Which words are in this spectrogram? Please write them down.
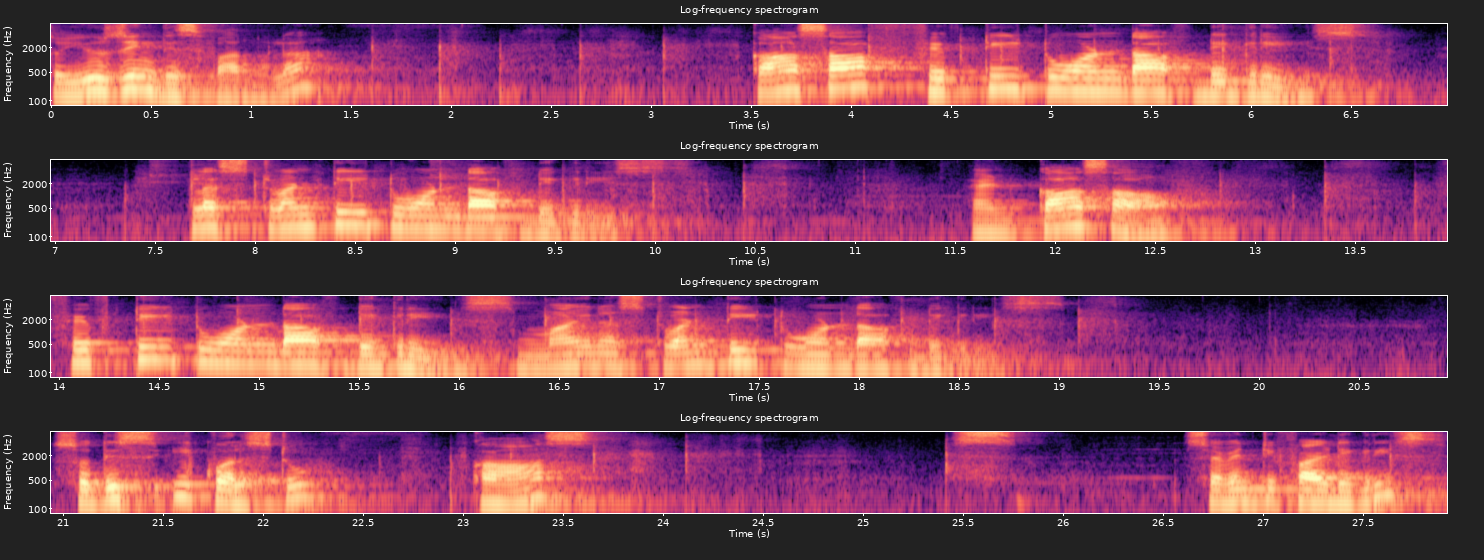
So, using this formula cos of 52 and half degrees plus 22 and half degrees and cos of 52 and half degrees minus 22 and half degrees. So, this equals to cos 75 degrees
